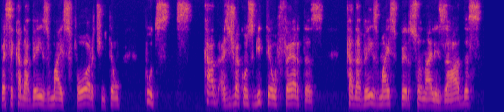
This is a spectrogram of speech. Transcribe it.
vai ser cada vez mais forte. Então, putz, cada, a gente vai conseguir ter ofertas cada vez mais personalizadas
